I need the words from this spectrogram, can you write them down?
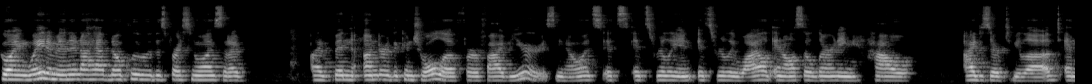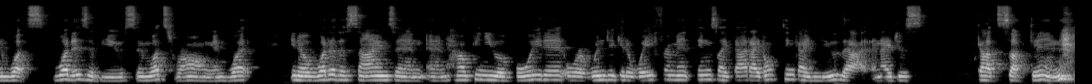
going wait a minute i have no clue who this person was that i've I've been under the control of for five years. You know, it's it's it's really it's really wild, and also learning how I deserve to be loved and what's what is abuse and what's wrong and what you know what are the signs and and how can you avoid it or when to get away from it things like that i don't think i knew that and i just got sucked in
